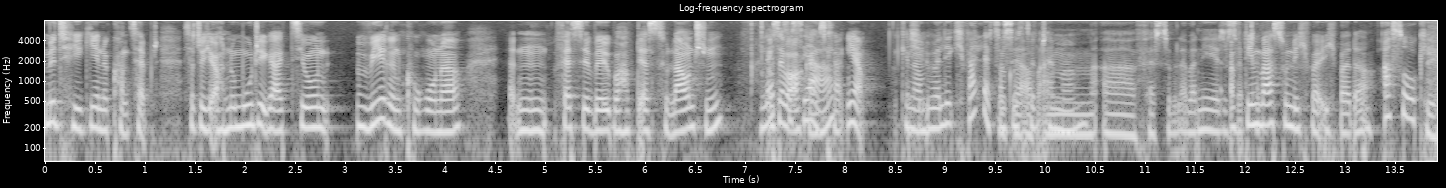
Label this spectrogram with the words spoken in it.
mit Hygienekonzept. Das ist natürlich auch eine mutige Aktion während Corona, ein Festival überhaupt erst zu launchen. Letztes ist aber auch Jahr? ganz klar. Ja, Genau. Ich überlege, ich war letztes August, Jahr auf September. einem äh, Festival, aber nee, das Auf dem warst du nicht, weil ich war da. Ach so, okay.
